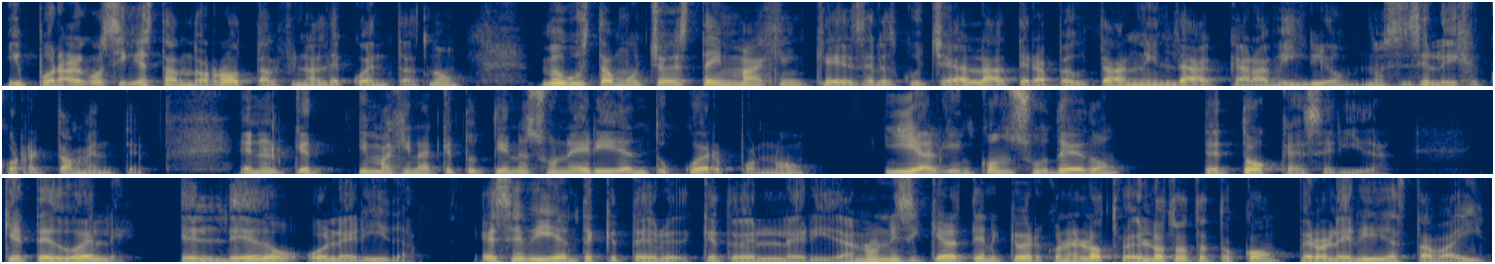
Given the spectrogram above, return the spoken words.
y por algo sigue estando rota al final de cuentas, ¿no? Me gusta mucho esta imagen que se le escuché a la terapeuta Nilda Caraviglio, no sé si lo dije correctamente, en el que imagina que tú tienes una herida en tu cuerpo, ¿no? Y alguien con su dedo te toca esa herida. ¿Qué te duele? ¿El dedo o la herida? Es evidente que te, que te duele la herida, no ni siquiera tiene que ver con el otro. El otro te tocó, pero la herida estaba ahí.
